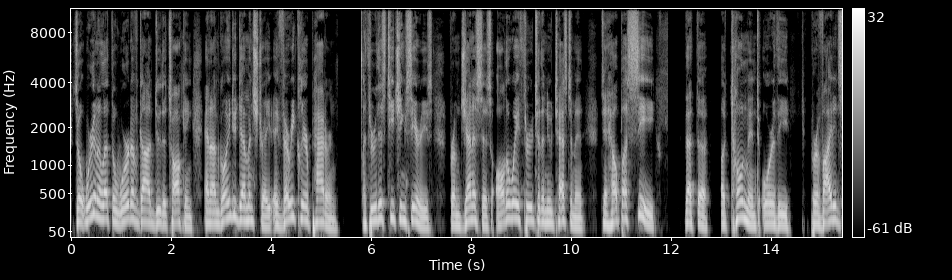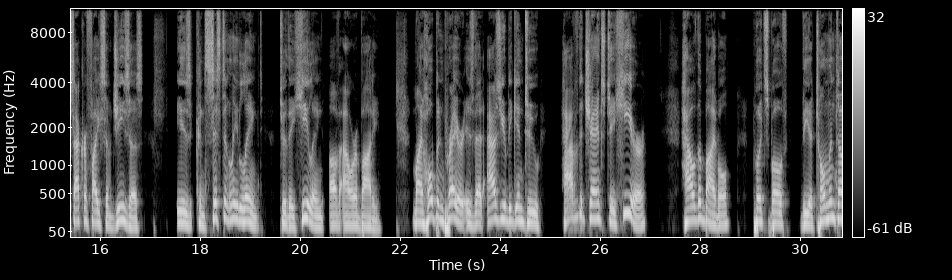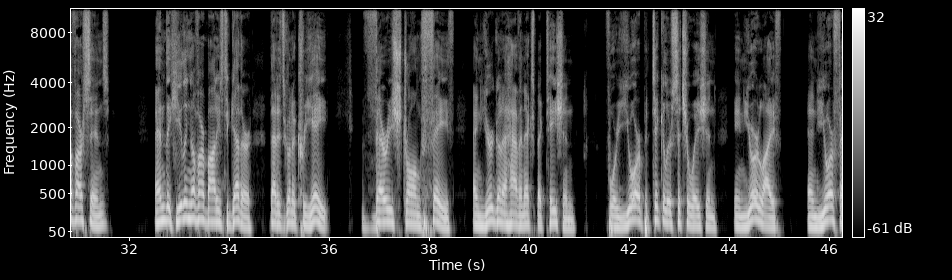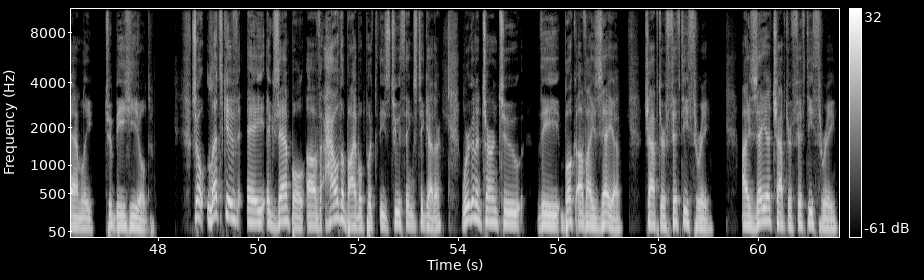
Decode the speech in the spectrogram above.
So we're going to let the word of God do the talking, and I'm going to demonstrate a very clear pattern through this teaching series from Genesis all the way through to the New Testament to help us see that the atonement or the provided sacrifice of Jesus is consistently linked to the healing of our body. My hope and prayer is that as you begin to have the chance to hear how the Bible puts both the atonement of our sins and the healing of our bodies together, that it's going to create very strong faith. And you're going to have an expectation for your particular situation in your life and your family to be healed. So let's give a example of how the Bible puts these two things together. We're going to turn to the book of Isaiah, chapter 53. Isaiah chapter 53,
